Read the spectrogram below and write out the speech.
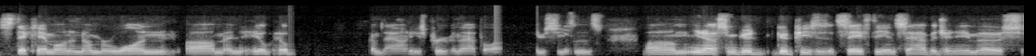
stick him on a number one, um, and he'll he'll come down. He's proven that the last two seasons. Um, you know some good good pieces at safety and Savage and Amos.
